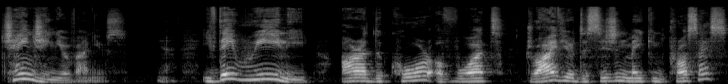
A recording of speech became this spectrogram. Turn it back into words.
changing your values. Yeah. If they really are at the core of what drive your decision making process,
